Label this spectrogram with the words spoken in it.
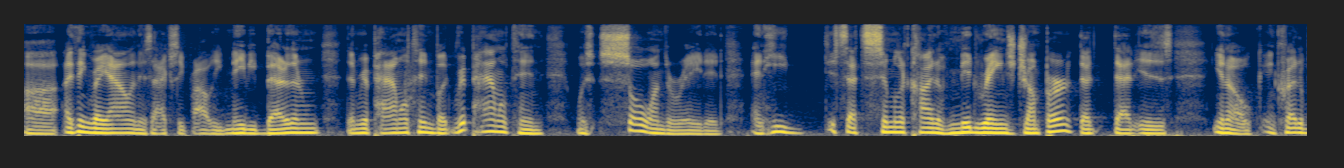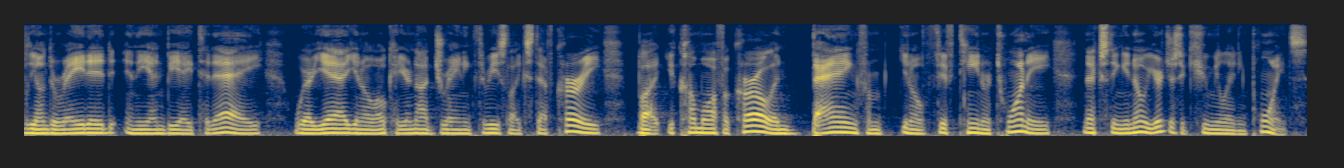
Uh, I think Ray Allen is actually probably maybe better than than Rip Hamilton, but Rip Hamilton was so underrated, and he it's that similar kind of mid-range jumper that that is you know incredibly underrated in the NBA today. Where yeah, you know, okay, you're not draining threes like Steph Curry, but you come off a curl and bang from you know 15 or 20. Next thing you know, you're just accumulating points.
